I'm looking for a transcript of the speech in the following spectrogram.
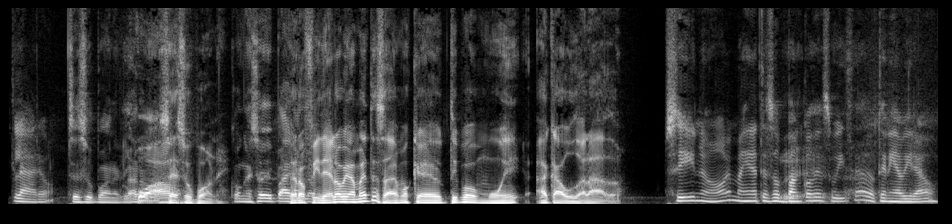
Claro. Se supone, claro. Wow. Se supone. Con eso de. Pero Fidel obviamente sabemos que es un tipo muy acaudalado. Sí, no, imagínate esos bancos de Suiza, los tenía virados.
